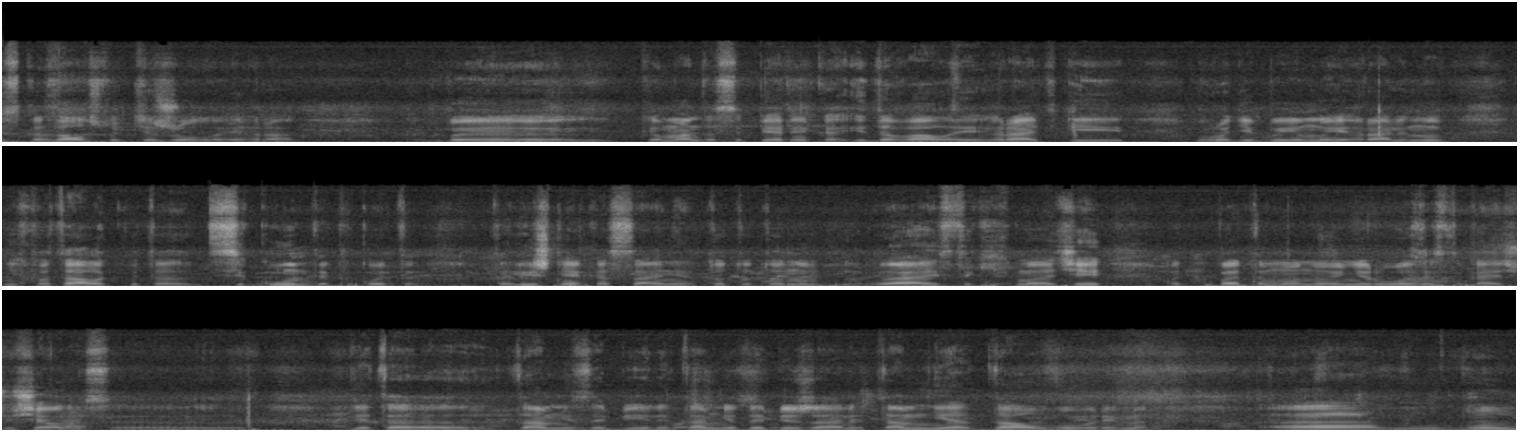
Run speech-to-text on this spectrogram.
сказал, что тяжелая игра. Как бы команда соперника и давала играть, и вроде бы и мы играли, ну не хватало какой-то секунды какой-то, то лишнее касание, то, то, то, ну, а из таких мелочей, вот поэтому ну, и нервозность такая ощущалась. э, Где-то там не забили, там не добежали, там не отдал вовремя. А ну,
